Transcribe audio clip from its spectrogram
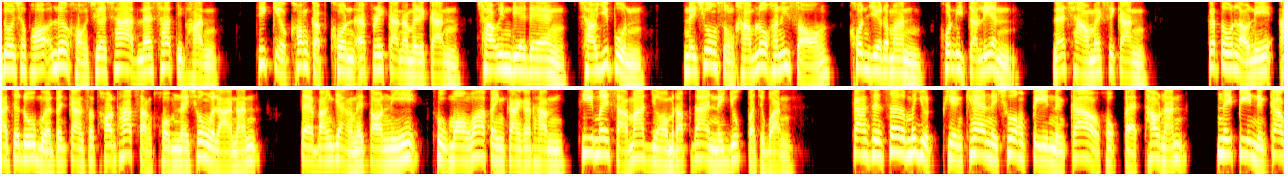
โดยเฉพาะเรื่องของเชื้อชาติและชาติพันธุ์ ที่เกี่ยวข้องกับคนแอฟริกันอเมริกัน ชาวอินเดียแดง ชาวญี่ปุ่น ในช่วงสงครามโลกครั้งที่สองคนเยอรมัน คนอิตาเลียน และชาวเม็กซิกันการ์ตูนเหล่านี้อาจจะดูเหมือนเป็นการสะท้อนภาพสังคมในช่วงเวลานั้น แต่บางอย่างในตอนนี้ถูกมองว่าเป็นการกระทำที่ไม่สามารถยอมรับได้ในยุคปัจจุบัน การเซ็นเซอร์ไม่หยุดเพียงแค่ในช่วงปี 1968 เท่านั้น ในปี 1999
